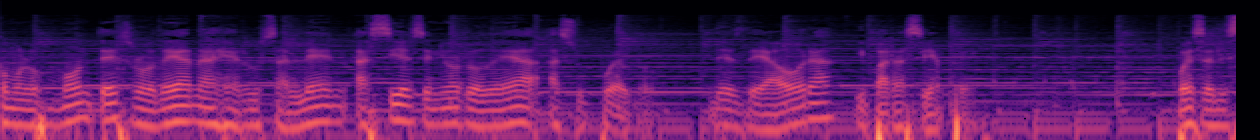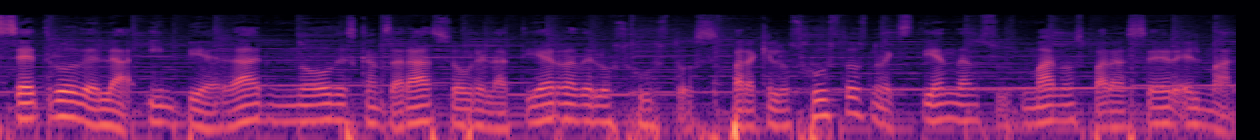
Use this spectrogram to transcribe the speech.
como los montes rodean a Jerusalén, así el Señor rodea a su pueblo, desde ahora y para siempre. Pues el cetro de la impiedad no descansará sobre la tierra de los justos, para que los justos no extiendan sus manos para hacer el mal.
